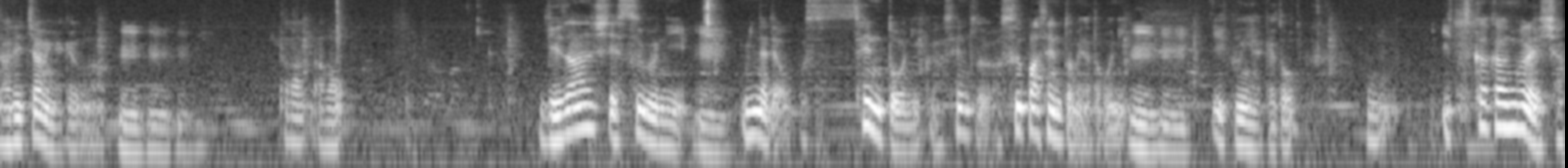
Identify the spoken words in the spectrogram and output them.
慣れちゃうんやけどな。うんうんうん。ただあの下山してすぐにみんなで銭湯に行く銭湯がスーパー銭湯みたいなとこにうんうん。行くんやけど、もう5日間ぐらいシャ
